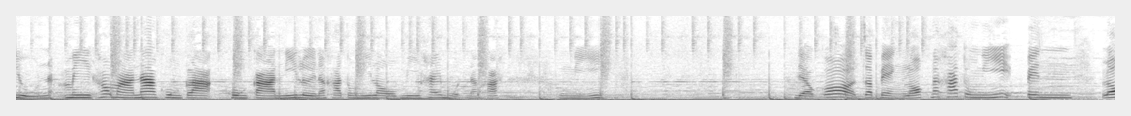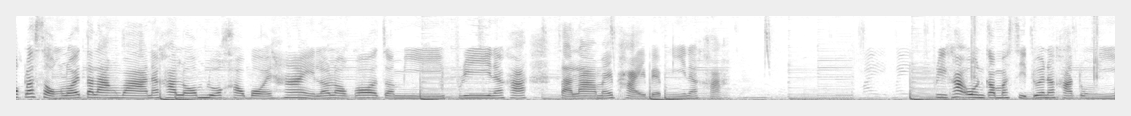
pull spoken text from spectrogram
อยู่มีเข้ามาหน้าโครงการโครงการนี้เลยนะคะ ตรงนี้เรามีให้หมดนะคะ ตรงนี้ เดี๋ยวก็จะแบ่งล็อกนะคะ ตรงนี้เป็นล็อกละ 200 ตารางวานะคะ ล้อมรั้วคาวบอยให้ แล้วเราก็จะมีฟรีนะคะศาลาไม้ไผ่แบบนี้นะคะ ฟรีค่าโอนกรรมสิทธิ์ด้วยนะคะ ตรงนี้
